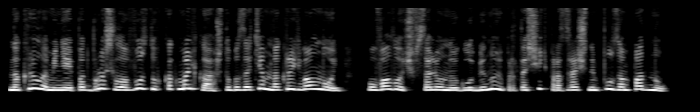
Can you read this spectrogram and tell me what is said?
накрыло меня и подбросило в воздух, как малька, чтобы затем накрыть волной, уволочь в соленую глубину и протащить прозрачным пузом по дну.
